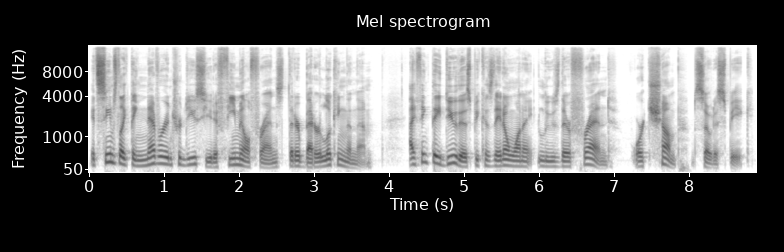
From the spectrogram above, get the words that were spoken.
it seems like they never introduce you to female friends that are better looking than them. I think they do this because they don't want to lose their friend, or chump, so to speak.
